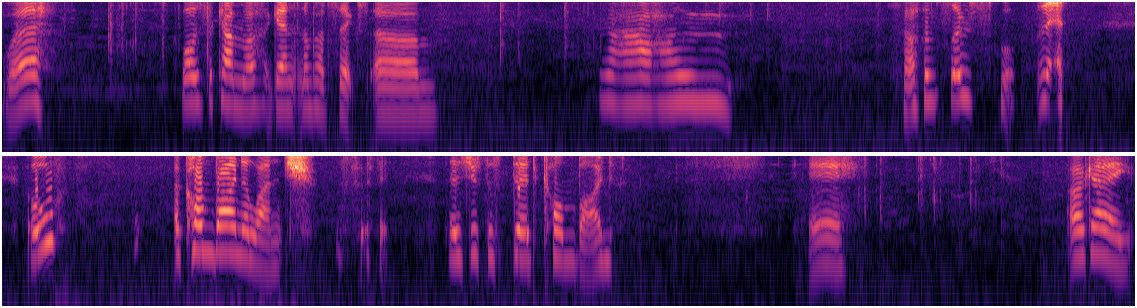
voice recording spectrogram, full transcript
Where? What was the camera? Again, number six. Um. I'm so small. oh, a combiner lunch. There's just a dead combine. Eh. Okay,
